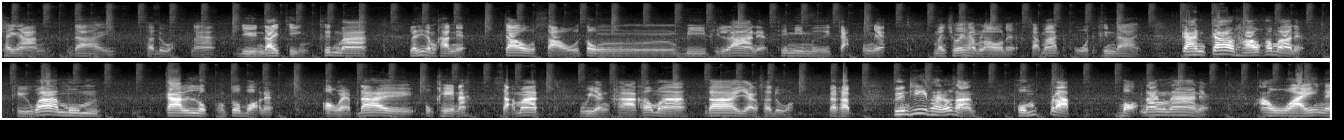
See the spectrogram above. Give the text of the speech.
ใช้งานได้ สะดวกนะฮะยืนได้จริงขึ้นมา และที่สำคัญเนี่ยเจ้าเสาตรง B พิล่าเนี่ยที่มีมือจับตรงเนี้ยมันช่วยทำเราเนี่ยสามารถโหนขึ้นได้ การก้าวเท้าเข้ามาเนี่ยถือว่ามุมการหลบของตัวเบาะเนี่ยออกแบบได้โอเคนะสามารถเหวี่ยงขาเข้ามาได้อย่างสะดวกนะครับ พื้นที่ภายในรถสารผมปรับเบาะนั่งหน้าเนี่ยเอาไว้ใน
